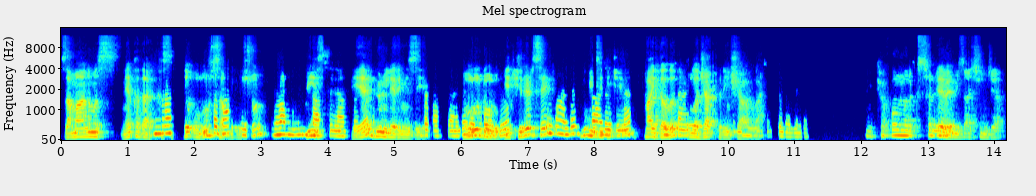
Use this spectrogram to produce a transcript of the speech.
zamanımız ne kadar kısıtlı olursa olsun biz diğer günlerimizi dolu dolu geçirirsek bu bizim için faydalı olacaktır inşallah. Mikrofonları kısabilir Evet. miyiz açınca?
